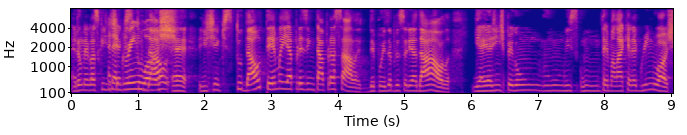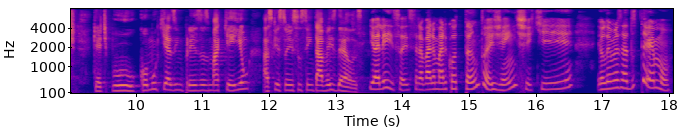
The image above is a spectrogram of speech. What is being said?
Era um negócio que a gente Era tinha que estudar. O, é, a gente tinha que estudar o tema e apresentar pra sala. Depois a professora ia dar aula. E aí a gente pegou um, um, um tema lá que era greenwash, que é tipo, como que as empresas maqueiam as questões sustentáveis delas. E olha isso, esse trabalho marcou tanto a gente que eu lembro até do termo.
